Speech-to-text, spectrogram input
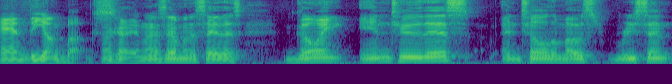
and the Young Bucks. Okay, and as I'm going to say this, going into this until the most recent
